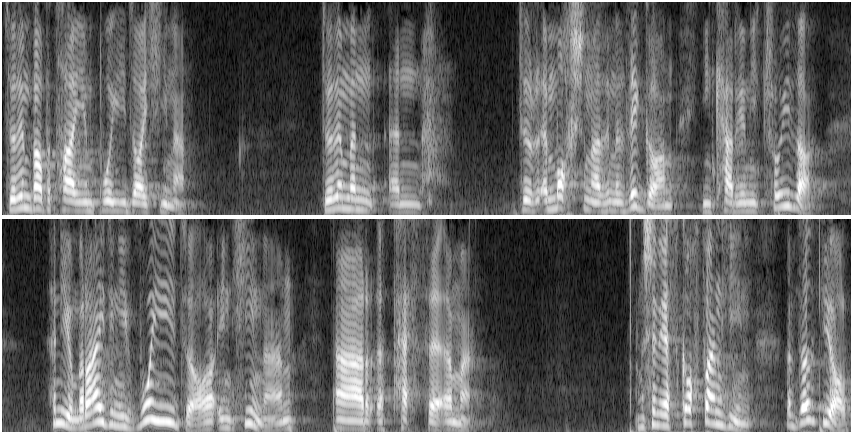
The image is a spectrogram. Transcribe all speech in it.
Dwi e ddim fel bethau yn bwydo ei hunan. Dwi e ddim yn, yn dwi'r emosiwn ddim yn ddigon i'n cario ni trwyddo. Hynny yw, mae rhaid i ni fwydo ein hunan ar y pethau yma. Mae eisiau ni atgoffa'n hun yn ddyddiol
